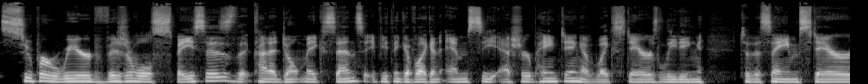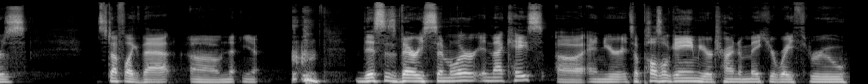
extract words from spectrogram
super weird visual spaces that kind of don't make sense. If you think of like an MC Escher painting of like stairs leading to the same stairs, stuff like that. Um, you know, this is very similar in that case. Uh, and you're it's a puzzle game. You're trying to make your way through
